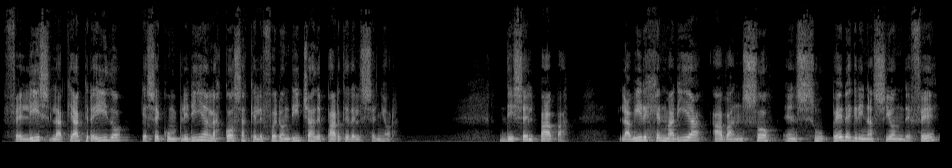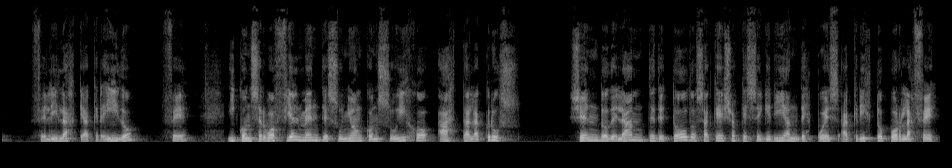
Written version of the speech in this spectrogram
Feliz la que ha creído que se cumplirían las cosas que le fueron dichas de parte del Señor. Dice el Papa, la Virgen María avanzó en su peregrinación de fe, feliz las que ha creído, fe, y conservó fielmente su unión con su Hijo hasta la cruz, yendo delante de todos aquellos que seguirían después a Cristo por la fe.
